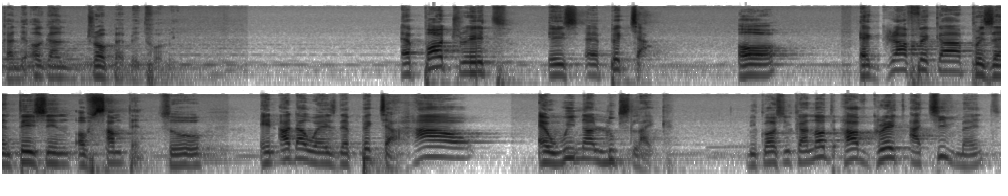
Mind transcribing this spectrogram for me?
Can the organ drop a bit for me? A portrait is a picture or a graphical presentation of something. So, in other words, the picture, how a winner looks like. Because you cannot have great achievement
